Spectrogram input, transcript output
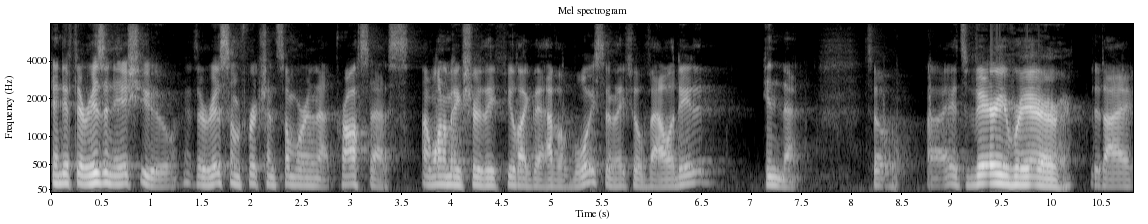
And if there is an issue, if there is some friction somewhere in that process, I want to make sure they feel like they have a voice and they feel validated in that. So uh, it's very rare that I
